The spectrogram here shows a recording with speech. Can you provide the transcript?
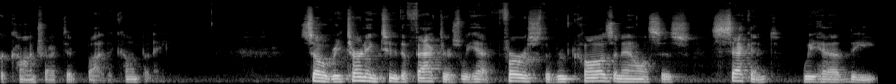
or contracted by the company. So, returning to the factors, we had first the root cause analysis, second, we had the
